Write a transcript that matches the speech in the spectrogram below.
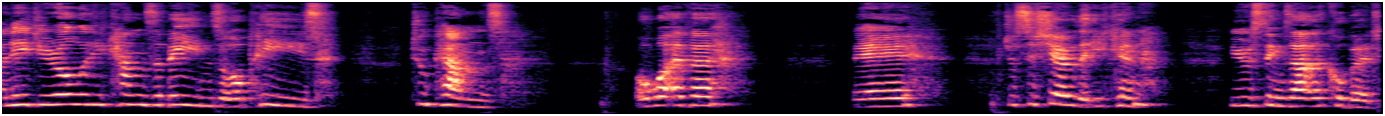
I need you all with your cans of beans or peas. Two cans or whatever. Uh, just to show that you can use things out of the cupboard.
